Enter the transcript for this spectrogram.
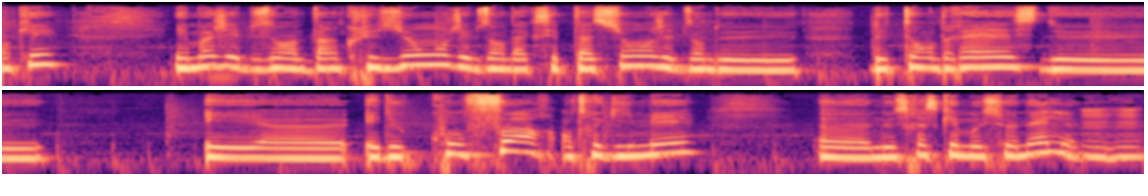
manqué. Et moi, j'ai besoin d'inclusion, j'ai besoin d'acceptation, j'ai besoin de, de tendresse, de et, euh, et de confort entre guillemets, euh, ne serait-ce qu'émotionnel, Mhm.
